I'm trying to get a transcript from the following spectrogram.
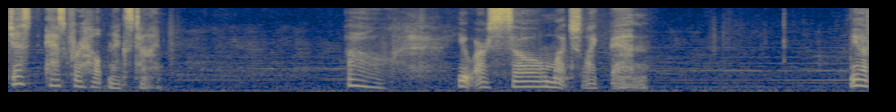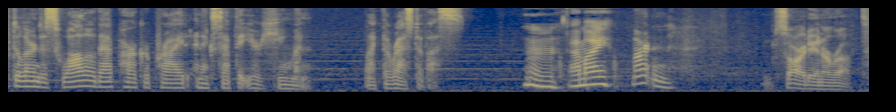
Just ask for help next time. Oh, you are so much like Ben. You have to learn to swallow that Parker pride and accept that you're human, like the rest of us. Hmm, am I? Martin, Sorry to interrupt.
